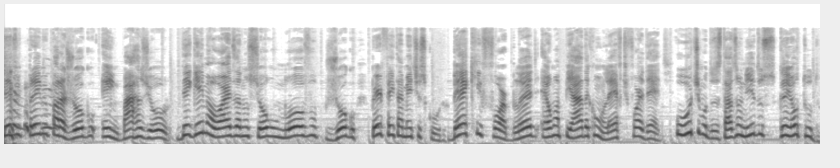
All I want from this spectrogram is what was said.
Teve prêmio para jogo em barras de ouro. The Game Awards anunciou um novo jogo perfeitamente escuro. Back 4 Blood é uma piada com Left 4 Dead. O último dos Estados Unidos ganhou tudo.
